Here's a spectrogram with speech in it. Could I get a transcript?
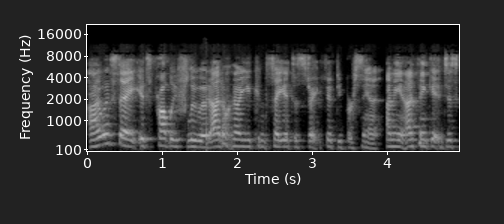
I would say it's probably fluid. I don't know you can say it's a straight 50%. I mean, I think it just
